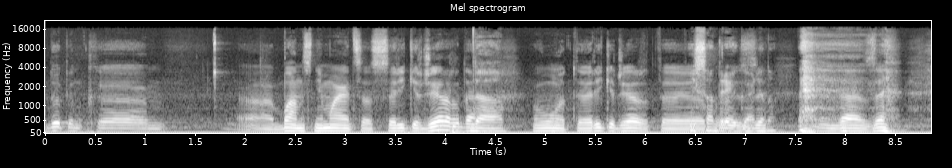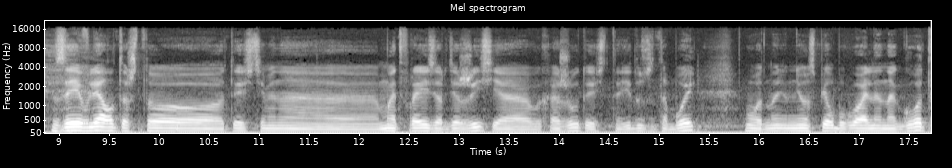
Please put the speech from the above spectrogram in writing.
допинг э, э, бан снимается с Рики Джерарда. Да. Вот, Рики Джерард... Э, И с Андреем Галином. Да, за, заявлял то, что, то есть именно э, Мэтт Фрейзер, держись, я выхожу, то есть иду за тобой. Вот, но не успел буквально на год.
